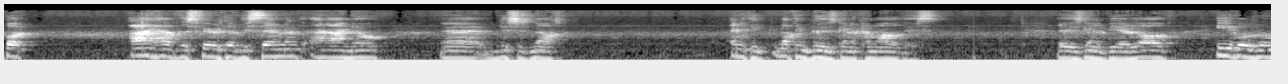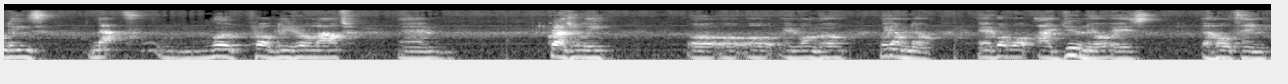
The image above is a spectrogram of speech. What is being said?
but I have the spirit of discernment and I know uh, this is not anything, nothing good is going to come out of this. There's going to be a lot of evil rulings that will probably roll out um, gradually or, or, or, in one go. We don't know. Uh, but what I do know is the whole thing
